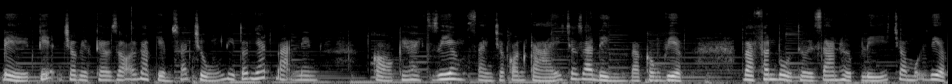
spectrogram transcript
Để tiện cho việc theo dõi và kiểm soát chúng thì tốt nhất bạn nên có kế hoạch riêng dành cho con cái cho gia đình và công việc và phân bổ thời gian hợp lý cho mỗi việc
